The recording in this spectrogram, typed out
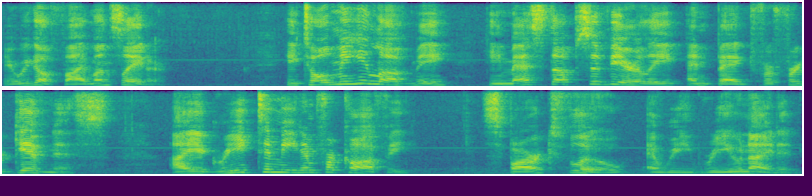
Here we go, five months later. He told me he loved me, he messed up severely, and begged for forgiveness. I agreed to meet him for coffee. Sparks flew, and we reunited.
